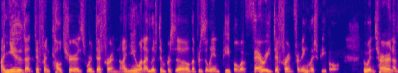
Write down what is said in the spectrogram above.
I knew that different cultures were different. I knew when I lived in Brazil, the Brazilian people were very different from English people, who in turn are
